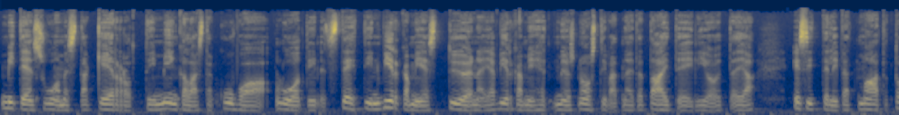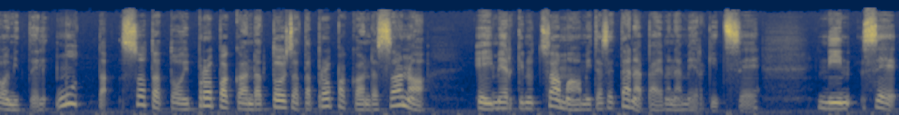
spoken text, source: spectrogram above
miten Suomesta kerrottiin, minkälaista kuvaa luotiin. Että se tehtiin virkamiestyönä ja virkamiehet myös nostivat näitä taiteilijoita ja esittelivät maata toimittajille. Mutta sota toi propaganda, toisaalta propaganda-sana ei merkinyt samaa, mitä se tänä päivänä merkitsee. Niin se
